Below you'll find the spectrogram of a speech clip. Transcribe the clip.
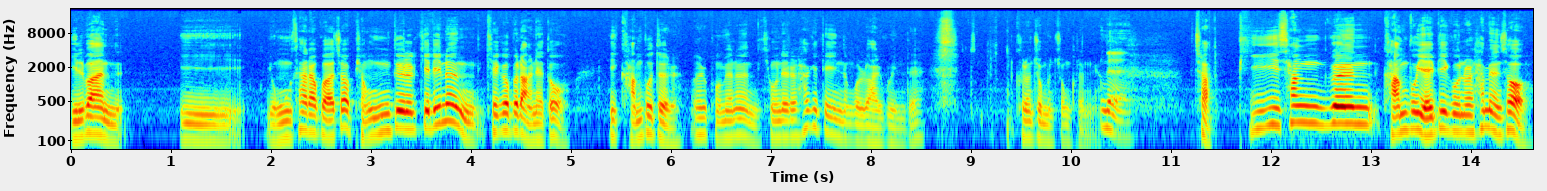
일반 이 용사라고 하죠 병들끼리는 계급을 안 해도 이 간부들을 보면은 경례를 하게 돼 있는 걸로 알고 있는데 그런 점은 좀 그렇네요. 네. 자 비상근 간부 예비군을 하면서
